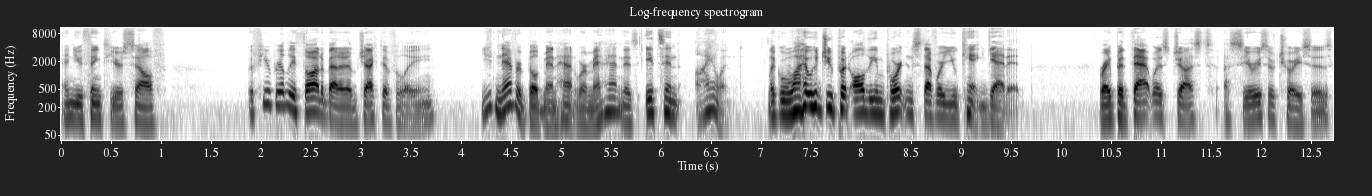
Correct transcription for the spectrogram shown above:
and you think to yourself, if you really thought about it objectively, you'd never build Manhattan where Manhattan is. It's an island. Like, why would you put all the important stuff where you can't get it? Right? But that was just a series of choices.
